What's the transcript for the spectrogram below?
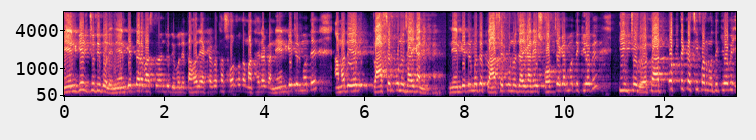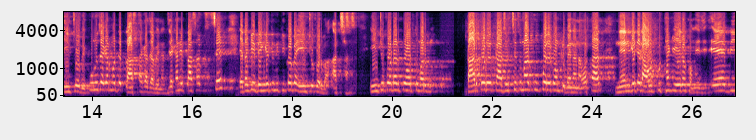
নেন গেট যদি বলে নেন গেট দ্বারা বাস্তবায়ন যদি বলে, তাহলে একটা কথা সর্বদা মাথায় রাখবা নেন গেটের মধ্যে আমাদের প্লাসের কোনো জায়গা নেই। নেন গেটের মধ্যে প্লাসের কোনো জায়গা নেই, সব জায়গার মধ্যে কি হবে? ইন্টু হবে। অর্থাৎ প্রত্যেকটা চিপার মধ্যে কি হবে? ইন্টু হবে। কোনো জায়গার মধ্যে প্লাস থাকা যাবে না। যেখানে প্লাস আসছে এটাকে ভেঙে তুমি কি করবে? ইন্টু করবা। আচ্ছা। ইন্টু করার পর তোমার তারপরের কাজ হচ্ছে তোমার উপরে কমপ্লিমেন্ট আনা, অর্থাৎ নেন গেটের আউটপুট থাকে এরকম, এই যে এ বি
